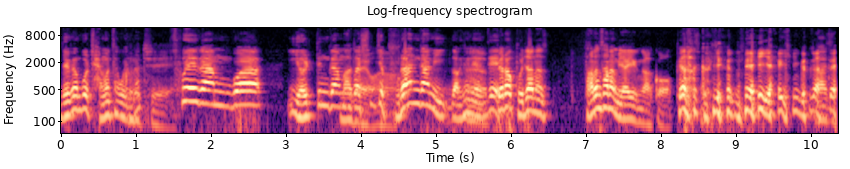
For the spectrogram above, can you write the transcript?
내가 뭘 잘못하고 있나? 그렇지. 소외감과 이 열등감과 맞아요. 심지어 어. 불안감이 왕성되는데 어, 벼락 부자는 다른 사람 이야기인 것 같고 벼락 거지는 내 이야기인 것 같아.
